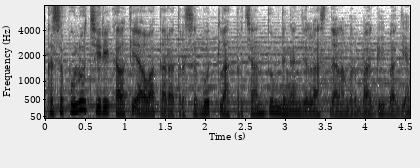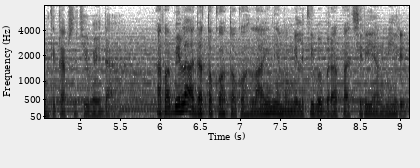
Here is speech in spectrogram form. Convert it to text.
Kesepuluh ciri kalki awatara tersebut telah tercantum dengan jelas dalam berbagai bagian kitab suci Weda. Apabila ada tokoh-tokoh lain yang memiliki beberapa ciri yang mirip,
